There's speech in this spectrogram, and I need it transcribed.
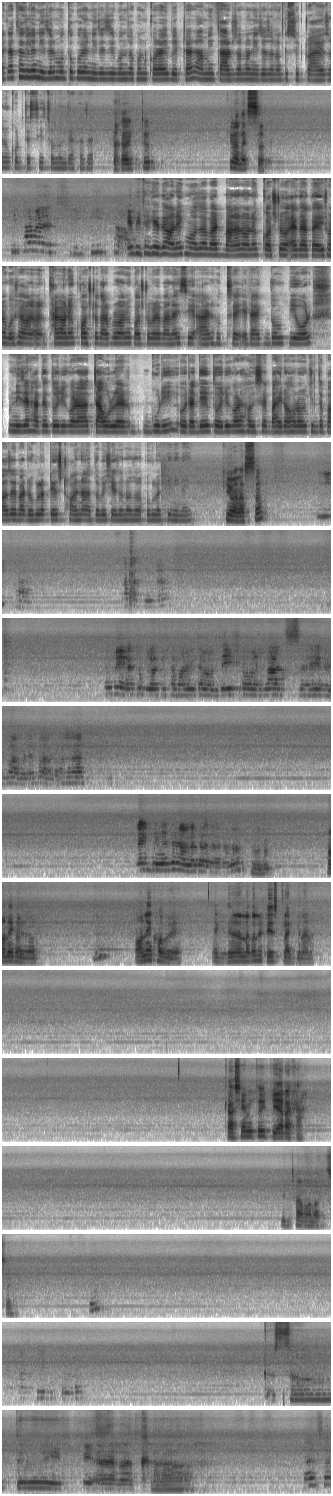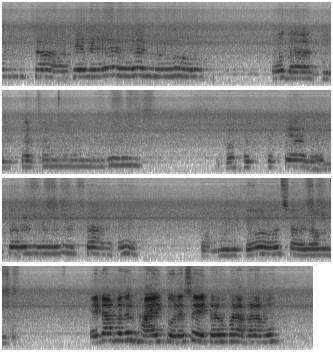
একা থাকলে নিজের মতো করে নিজের জীবনযাপন করাই বেটার আমি তার জন্য নিজের জন্য কিছু একটু আয়োজন করতেছি চলুন দেখা যাক। তাকাও একটু। কি বানাচ্ছো এই পিঠা খেতে অনেক মজা বাট বানানো অনেক কষ্ট। একা একা এই সময় বসে থাকা অনেক কষ্ট তারপর আমি কষ্ট করে বানাইছি। আর হচ্ছে এটা একদম পিওর নিজের হাতে তৈরি করা চাউলের গুড়ি ওইটা দিয়ে তৈরি করা হয়েছে। বাইরে অহরহ কিনতে পাওয়া যায় বাট ওগুলো টেস্ট হয় না এত বেশি এই জন্য ওগুলো কিনি নাই। কি বানাচ্ছো? এতগুলো পিঠা বানাইতে আমার যে সময় লাগছে বাবা অনেক হয়ে যাবে। অনেক হবে। একদিন রান্না করলে টেস্ট লাগবে না। কাশেম তুই পেয়ারা খা পিঠা বানাচ্ছে কসম তুই পেয়ারা খা कसम चाहे लो खुदा की कसम बहुत प्यार करता है तुमको सनम এটা আপনাদের ভাই করেছে এটার উপর আবার আমি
